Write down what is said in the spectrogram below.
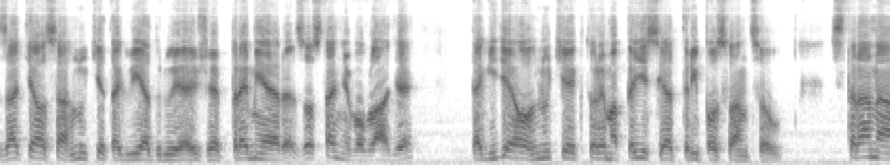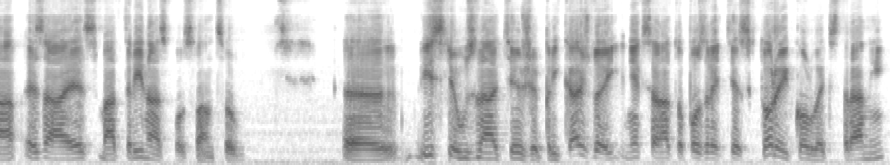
zatiaľ sa hnutie tak vyjadruje, že premiér zostane vo vláde, tak ide o hnutie, ktoré má 53 poslancov. Strana SAS má 13 poslancov. E, iste uznáte, že pri každej, nech sa na to pozrite, z ktorejkoľvek strany,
